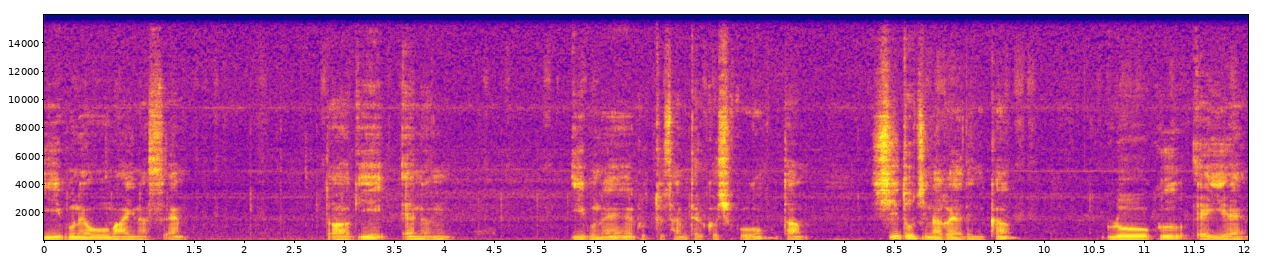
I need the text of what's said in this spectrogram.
2분의 5 마이너스 m 더하기 n은 2분의 루트 3이 될 것이고 다음 c도 지나가야 되니까 로그 a의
